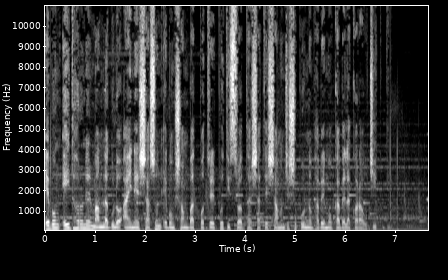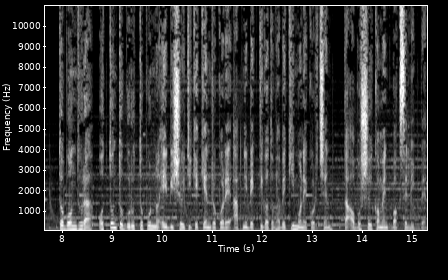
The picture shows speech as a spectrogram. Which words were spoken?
এবং এই ধরনের মামলাগুলো আইনের শাসন এবং সংবাদপত্রের প্রতি শ্রদ্ধার সাথে সামঞ্জস্যপূর্ণভাবে মোকাবেলা করা উচিত। তো বন্ধুরা, অত্যন্ত গুরুত্বপূর্ণ এই বিষয়টিকে কেন্দ্র করে আপনি ব্যক্তিগতভাবে কি মনে করছেন, তা অবশ্যই কমেন্ট বক্সে লিখবেন।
